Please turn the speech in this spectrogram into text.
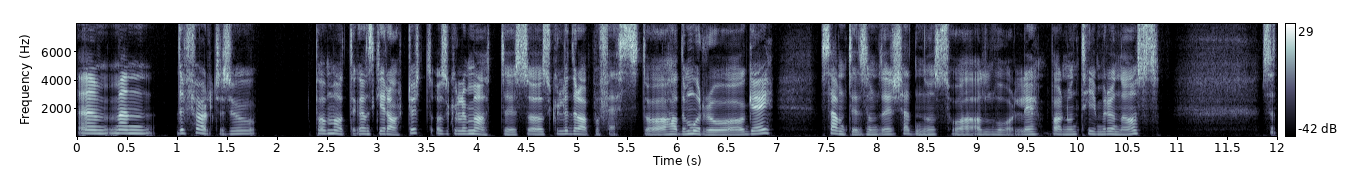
Um, men det føltes jo på en måte ganske rart ut å skulle møtes og skulle dra på fest og ha det moro og gøy, samtidig som det skjedde noe så alvorlig bare noen timer unna oss. Så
